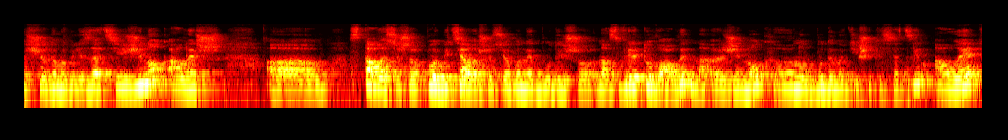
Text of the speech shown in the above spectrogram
е, щодо мобілізації жінок, але ж е, сталося, що пообіцяли, що цього не буде, що нас врятували на жінок. Е, Ну будемо тішитися цим. Але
